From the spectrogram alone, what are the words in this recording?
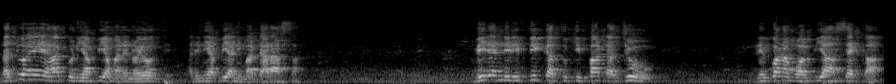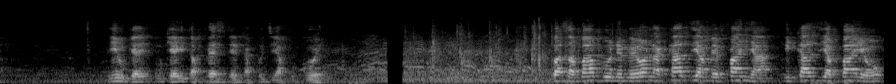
Najua yeye hakuniambia maneno yote, aliniambia ni madarasa. Vile nilifika tukipanda juu nilikuwa namwambia Aseka hii ukiaita president akuje afukue, kwa sababu nimeona kazi amefanya ni kazi ambayo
